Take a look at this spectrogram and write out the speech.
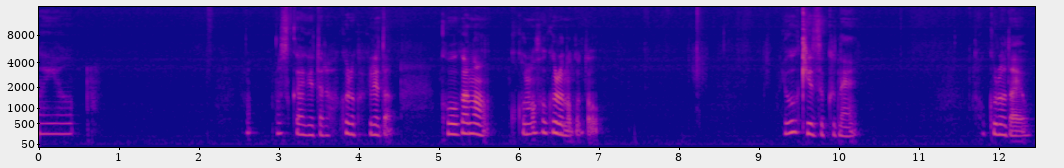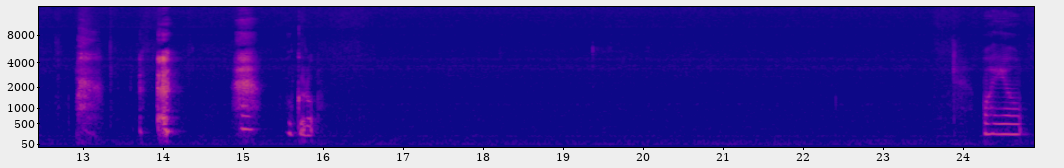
おはようマスクあげたらほくろ隠れた。ここかなここのほくろのこと。よく気づくね。ほくろだよ。ほくろおはよう。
